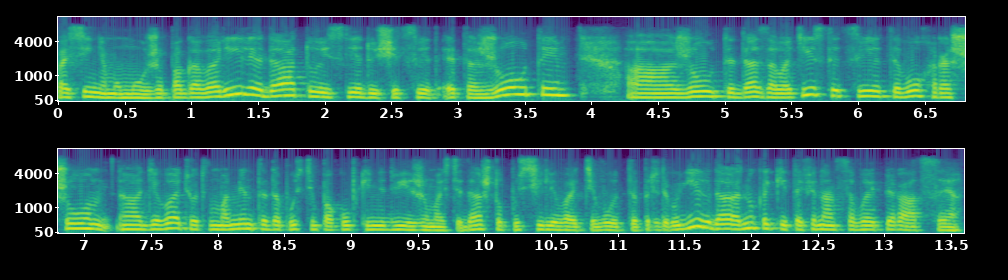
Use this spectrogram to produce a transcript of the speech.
По синему мы уже поговорили, да, то есть следующий цвет это желтый, а, желтый, да, золотистый цвет, его хорошо одевать вот в моменты, допустим, покупки недвижимости, да, чтобы усиливать вот при других, да, ну какие-то финансовые операции,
